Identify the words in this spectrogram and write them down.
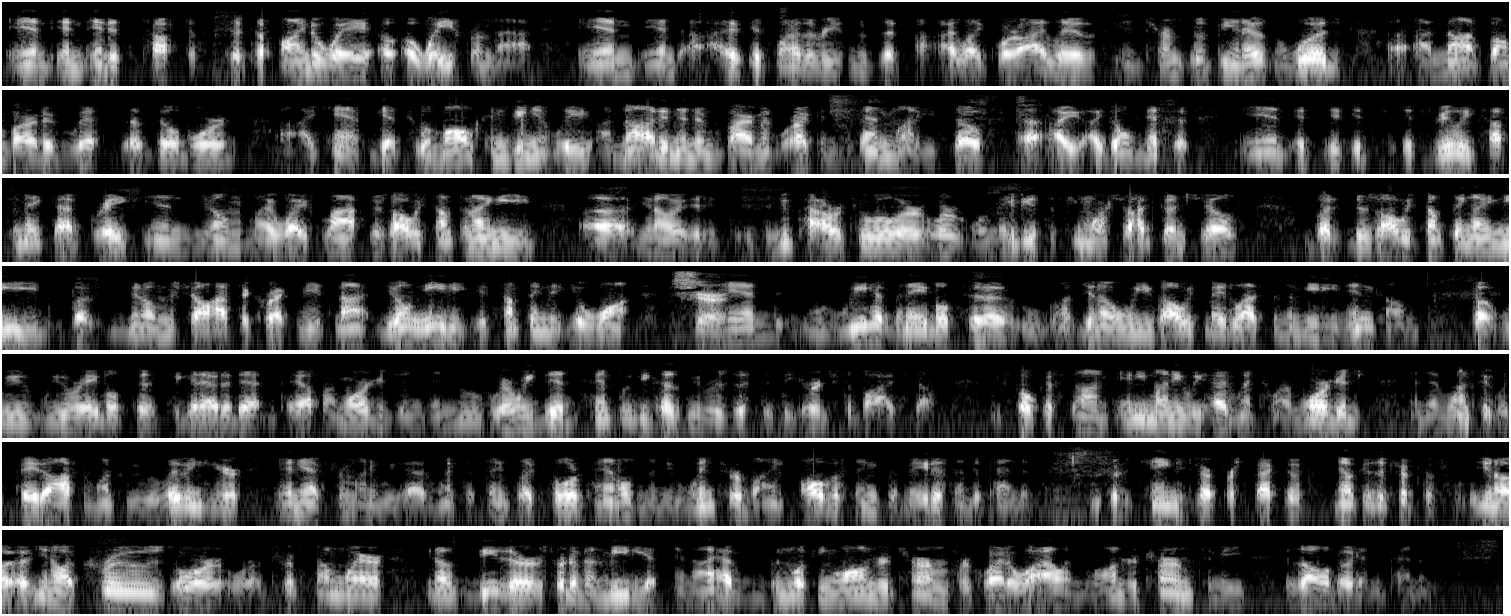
and and and it's tough to to, to find a way a, away from that. And and I, it's one of the reasons that I like where I live in terms of being out in the woods. Uh, I'm not bombarded with uh, billboards. I can't get to a mall conveniently. I'm not in an environment where I can spend money, so uh, I, I don't miss it and it, it, it's it's really tough to make that break. And you know, my wife laughs. There's always something I need. Uh, you know, it, it's, it's a new power tool, or, or or maybe it's a few more shotgun shells. But there's always something I need. But you know, Michelle has to correct me. It's not you don't need it. It's something that you want. Sure. And we have been able to, you know, we've always made less than the median income, but we, we were able to, to get out of debt and pay off our mortgage and, and move where we did simply because we resisted the urge to buy stuff. We focused on any money we had went to our mortgage, and then once it was paid off and once we were living here, any extra money we had went to things like solar panels and a new wind turbine, all the things that made us independent. We sort of changed our perspective, you know, because a trip to, you know, a, you know, a cruise or, or a trip somewhere, you know, these are sort of immediate, and I have been looking longer term for quite a while, and longer term to me is all about independence.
